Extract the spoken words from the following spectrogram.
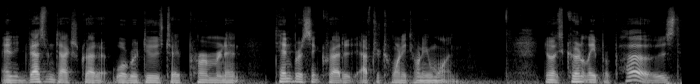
and the investment tax credit will reduce to a permanent 10% credit after 2021. Now, as currently proposed,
